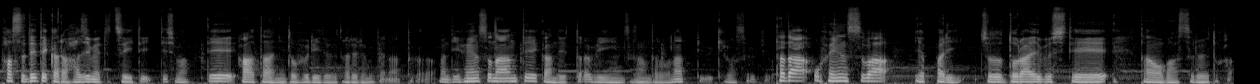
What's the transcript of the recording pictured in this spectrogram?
パス出てから初めてついていってしまってハーターにドフリーで打たれるみたいなのあったから、まあ、ディフェンスの安定感で言ったらウィギンズなんだろうなっていう気はするけど。ただオフェンスはやっぱりちょっとドライブしてターンオーバーするとか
